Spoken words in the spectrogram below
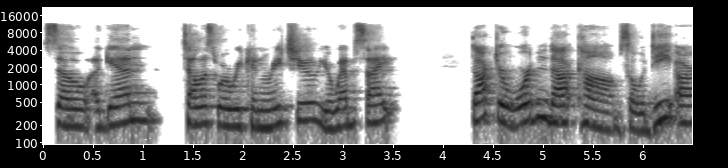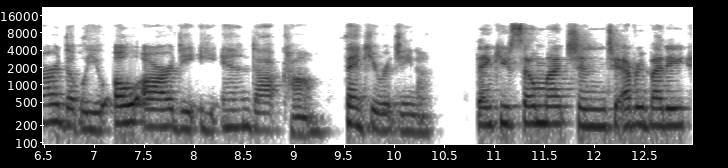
So, again, tell us where we can reach you, your website. drworden.com. So, D R W O R D E N.com. Thank you, Regina. Thank you so much. And to everybody,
